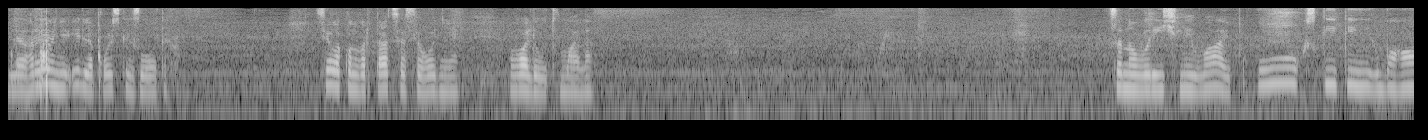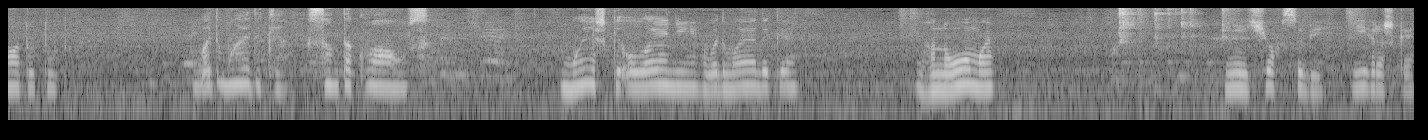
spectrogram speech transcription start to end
для гривень і для польських злотих. Ціла конвертація сьогодні валют в мене. Це новорічний вайб. Ух, скільки їх багато тут. Ведмедики, Санта-Клаус, мишки, олені, ведмедики, гноми. Нічого собі, іграшки.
